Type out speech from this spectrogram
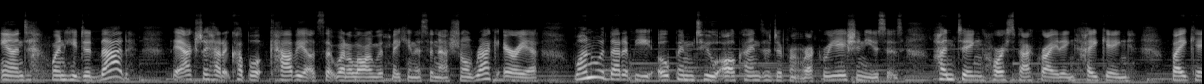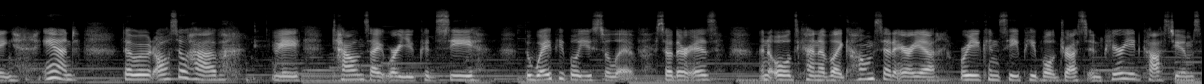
And when he did that, they actually had a couple caveats that went along with making this a national rec area. One would that it be open to all kinds of different recreation uses, hunting, horseback riding, hiking, biking, and that we would also have a town site where you could see the way people used to live. So there is an old kind of like homestead area where you can see people dressed in period costumes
